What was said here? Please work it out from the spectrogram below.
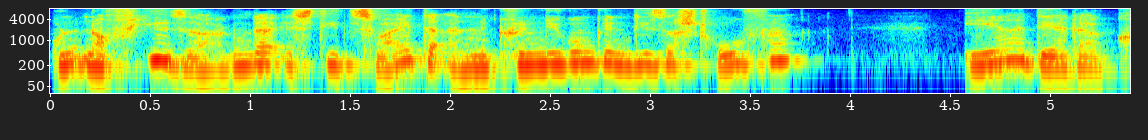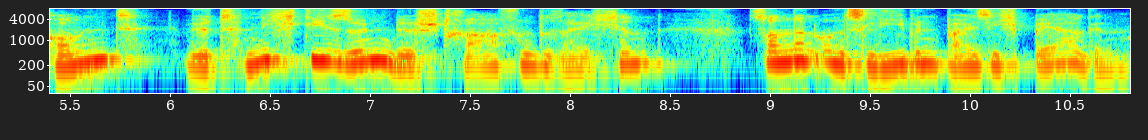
Und noch vielsagender ist die zweite Ankündigung in dieser Strophe. Er, der da kommt, wird nicht die Sünde strafend rächen, sondern uns liebend bei sich bergen.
